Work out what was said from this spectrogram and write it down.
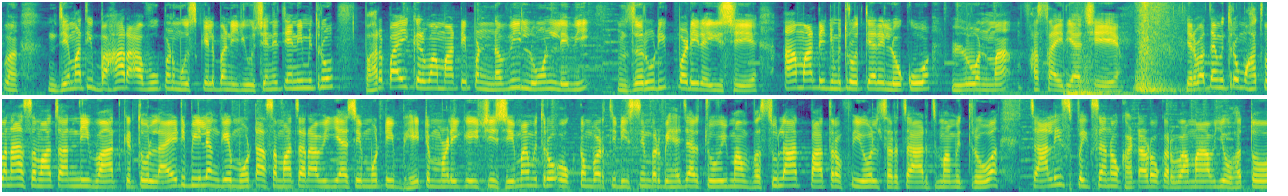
જેમાંથી બહાર આવવું પણ મુશ્કેલ બની રહ્યું છે. અને તેની મિત્રો, ભરપાઈ કરવા માટે પણ નવી લોન લેવી જરૂરી પડી રહી છે. આ માટે જ મિત્રો, અત્યારે લોકો લોનમાં ફસાઈ રહ્યા છે. ત્યારબાદ મિત્રો મહત્વના સમાચારની વાત કરીએ તો લાઇટ બિલ અંગે મોટા સમાચાર આવી ગયા છે. મોટી ભેટ મળી ગઈ છે. જેમાં મિત્રો ઓક્ટોબરથી ડિસેમ્બર બે હજાર ચોવીસમાં વસૂલાત પાત્ર ફ્યુઅલ સરચાર્જમાં મિત્રો ચાલીસ પૈસાનો ઘટાડો કરવામાં આવ્યો હતો.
